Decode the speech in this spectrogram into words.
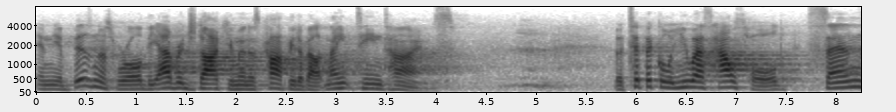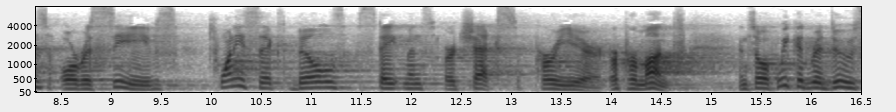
in the business world, the average document is copied about 19 times. The typical US household sends or receives 26 bills, statements, or checks per year or per month. And so if we could reduce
